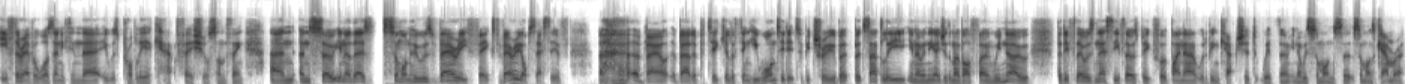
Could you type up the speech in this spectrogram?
If there ever was anything there, it was probably a catfish or something. And and so you know, there's someone who was very fixed, very obsessive, uh, about about a particular thing. He wanted it to be true, but but sadly, you know, in the age of the mobile phone, we know that if there was Nessie, if there was Bigfoot, by now it would have been captured with you know with someone's uh, someone's camera.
